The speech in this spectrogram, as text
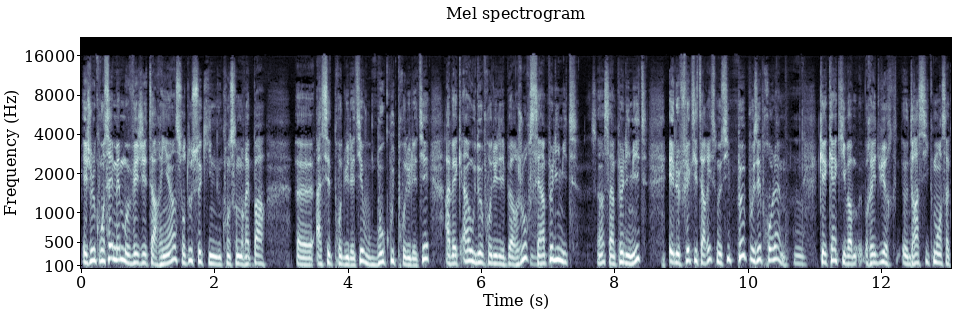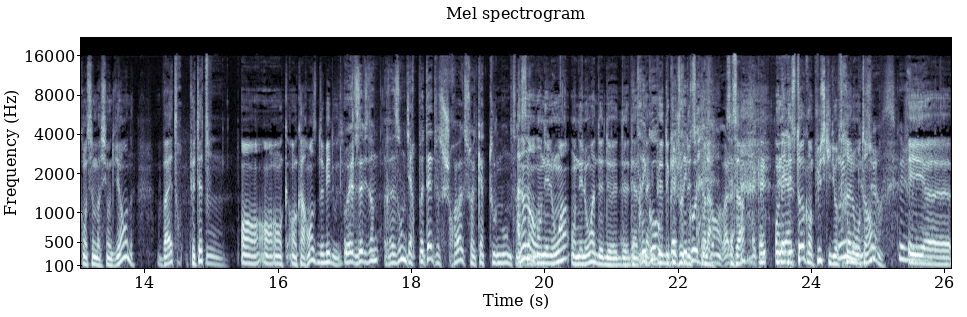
Et je le conseille même aux végétariens, surtout ceux qui ne consommeraient pas assez de produits laitiers ou beaucoup de produits laitiers, avec un ou deux produits laitiers par jour, mm. c'est un peu limite c'est un peu limite. Et le flexitarisme aussi peut poser problème. Hmm. Quelqu'un qui va réduire euh, drastiquement sa consommation de viande va être peut-être hmm. en, en, en, carence de B12. Ouais, vous avez raison de dire peut-être parce que je crois pas que ce soit le cas de tout le monde. Ah non non, on est loin, on est loin de de de, de, de quelque chose de voilà, c'est ça. On a des stocks en plus qui durent très longtemps. Et euh,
